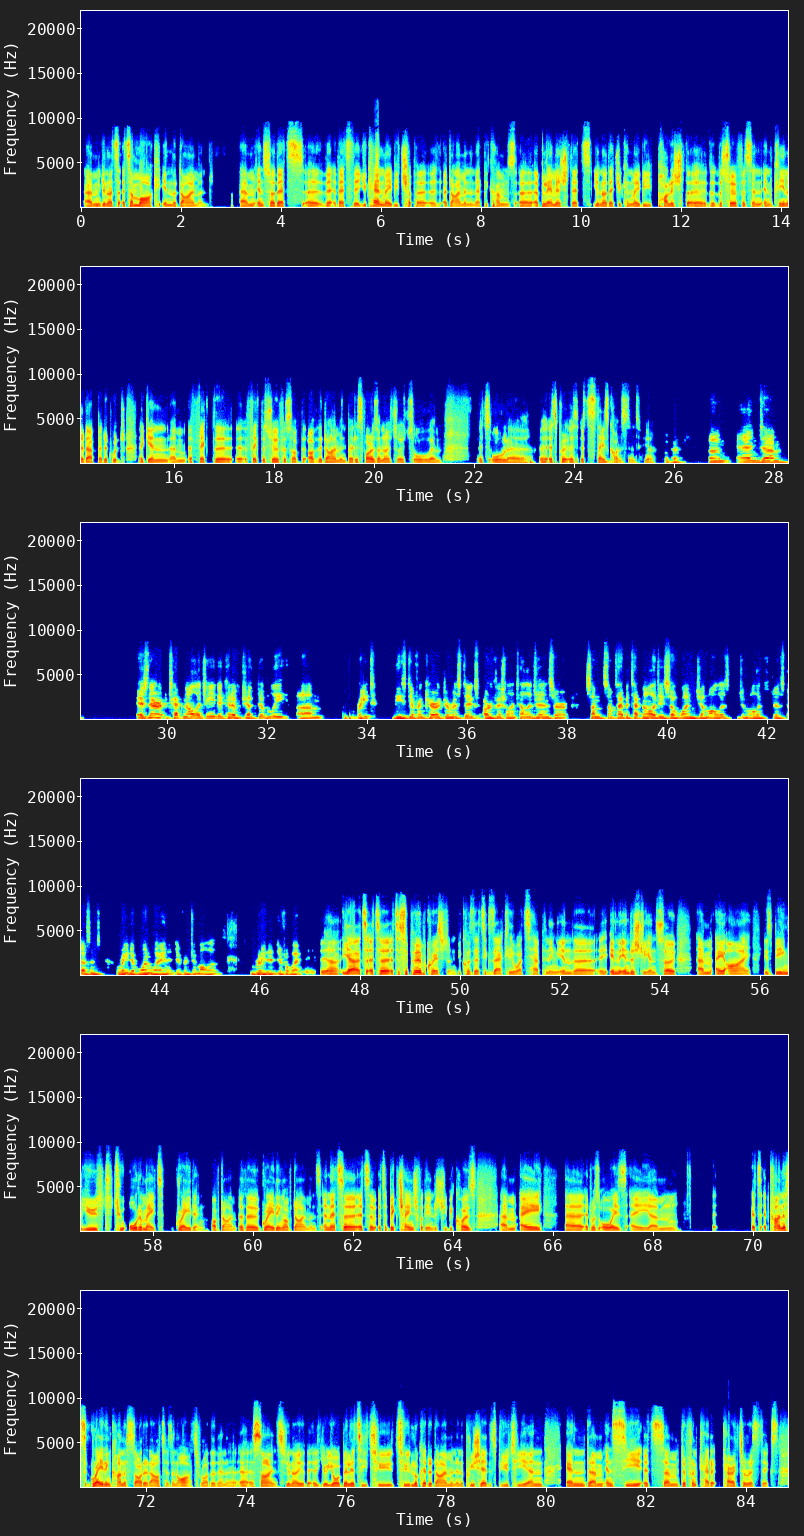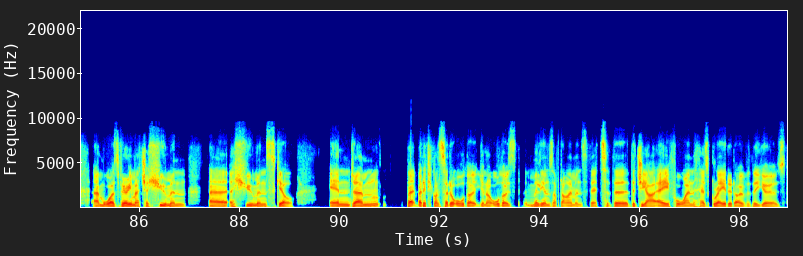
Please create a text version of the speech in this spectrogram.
um, you know, it's it's a mark in the diamond. Um, and so that's uh, that, that's there. You can maybe chip a, a, a diamond, and that becomes a, a, blemish that's you know that you can maybe polish the the, the surface and, and clean it up, but it would again um, affect the affect the surface of the of the diamond. But as far as I know, it's, it's all um, it's all uh, it's it stays mm-hmm. constant. Yeah. Okay. Um, and um, is there technology that could objectively um, rate these different characteristics, artificial intelligence, or some some type of technology, so one gemologist gemologist doesn't rate it one way and a different gemologist rated different way? Yeah, yeah, it's it's a it's a superb question because that's exactly what's happening in the in the industry, and so um, AI is being used to automate grading of diamond, uh, the grading of diamonds, and that's a it's a it's a big change for the industry because um, a uh, it was always a um, it's it kind of grading kind of started out as an art rather than a, a science you know the, your, your ability to to look at a diamond and appreciate its beauty and and um, and see its um, different characteristics um, was very much a human uh, a human skill. And um, but but if you consider all the you know all those millions of diamonds that the the GIA for one has graded over the years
